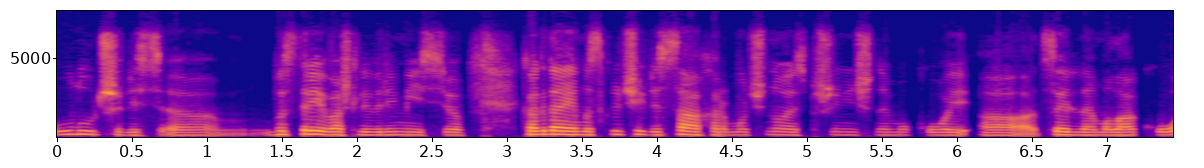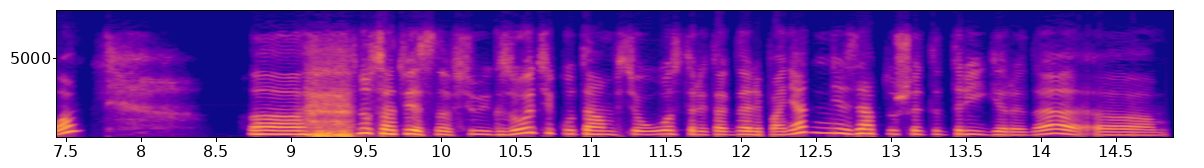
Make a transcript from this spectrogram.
улучшились, быстрее вошли в ремиссию, когда им исключили исключили сахар, мучное с пшеничной мукой, а, цельное молоко. А, ну, соответственно, всю экзотику, там все острое и так далее, понятно, нельзя, потому что это триггеры, да, а,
